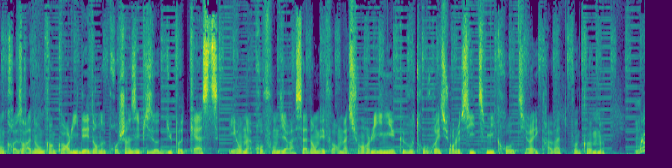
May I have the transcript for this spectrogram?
On creusera donc encore l'idée dans de prochains épisodes du podcast et on approfondira ça dans mes formations en ligne que vous trouverez sur le site micro-cravate.com. Moi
